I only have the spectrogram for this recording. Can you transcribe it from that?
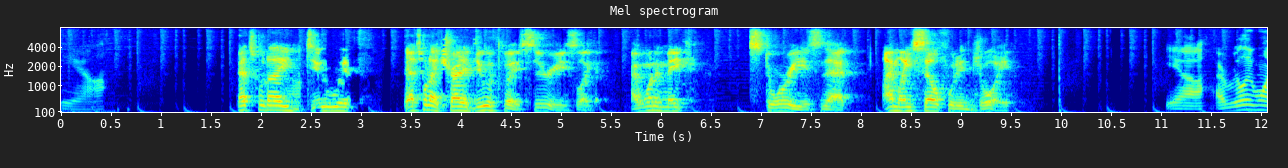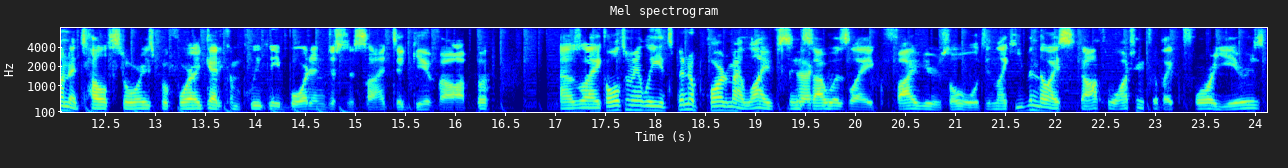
Yeah. that's what I do with. That's what I try to do with my series. Like, I want to make stories that I myself would enjoy. Yeah, I really want to tell stories before I get completely bored and just decide to give up. I was like, ultimately, it's been a part of my life since I was like five years old, and like even though I stopped watching for like four years,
